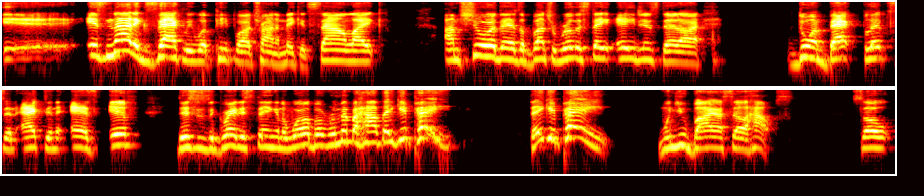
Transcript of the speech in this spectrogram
it's not exactly what people are trying to make it sound like. I'm sure there's a bunch of real estate agents that are doing backflips and acting as if this is the greatest thing in the world. But remember how they get paid. They get paid when you buy or sell a house. So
